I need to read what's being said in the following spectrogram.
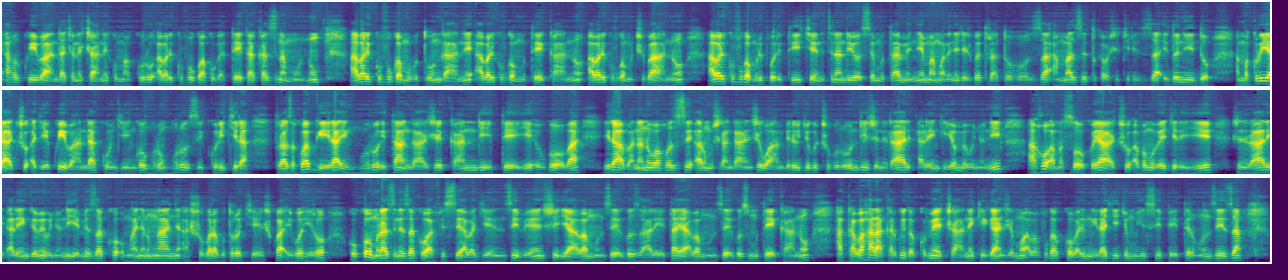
Aho twibanda cyane cyane ku makuru aba ari kuvugwa ku gateka kazina muntu aba ari kuvugwa mu butungane aba ari kuvugwa mu mutekano aba ari kuvugwa mu cibano aba ari kuvugwa muri politike ndetse n'andi yose mutamenye mamwe aranyegejwe turatohoza amaze tukabashikiriza ido n'ido. Amakuru yacu agiye kwibanda ku ngingo nkuru nkuru zikurikira. Turaza kubabwira inkuru itangaje kandi iteye ubwoba irabana n'uwahoze ari umushikiranganji wa mbere w'igihugu c'u Burundi General Alengiyome Bunyoni aho amasoko yacu ava mu begereye General Alengiyome Bunyoni yemeza ko umwanya n'umwanya ashobora gutorokeshwa ibohero kuko murazi neza ko afise abagenzi benshi yaba mu nzego za leta yaba mu nzego z'umutekano. Hakaba hari akarwi gakomeye cane kiganjemo abavuga ko bari mu iragi ry'umuhisi Petero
